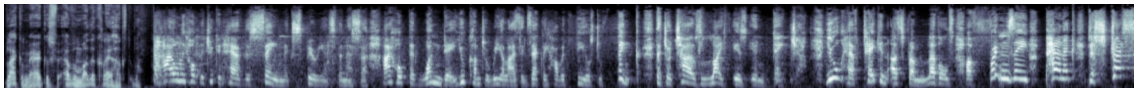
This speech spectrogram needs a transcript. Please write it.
Black America's forever mother, Claire Huxtable. I only hope that you can have this same experience, Vanessa. I hope that one day you come to realize exactly how it feels to think that your child's life is in danger. You have taken us from levels of frenzy, panic, distress,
